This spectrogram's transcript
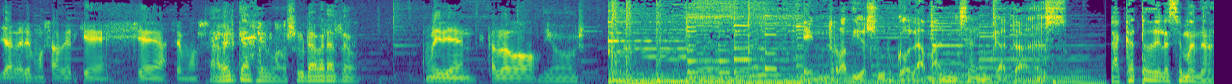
ya veremos a ver qué, qué hacemos. A ver qué hacemos. Un abrazo. Muy bien, hasta luego. Adiós. En Radio Surco La Mancha en Catas. La cata de la semana.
